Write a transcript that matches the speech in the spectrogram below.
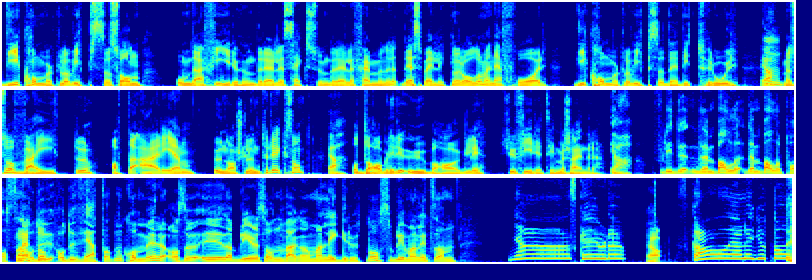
de kommer til å vippse sånn om det er 400 eller 600 eller 500, det spiller ikke noen rolle, men jeg får De kommer til å vippse det de tror. Ja. Men så veit du at det er en unnaslunter, ikke sant? Ja. Og da blir det ubehagelig 24 timer seinere. Ja, fordi du, den, baller, den baller på seg, og du, og du vet at den kommer. Og så, eh, da blir det sånn hver gang man legger ut noe, så blir man litt sånn Nja, skal jeg gjøre det? Ja. Skal jeg legge ut noe?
